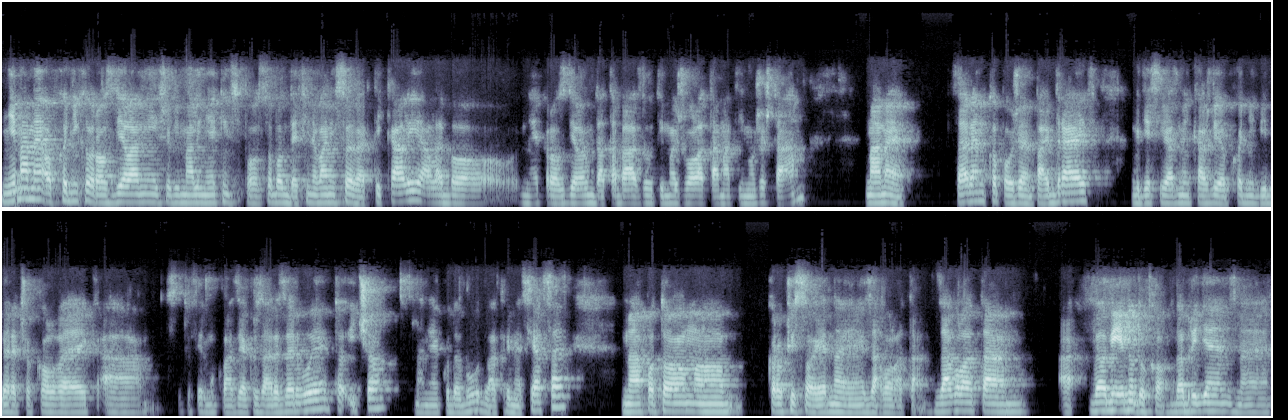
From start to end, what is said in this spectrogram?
nemáme obchodníkov rozdelených, že by mali nejakým spôsobom definovaný svoje vertikály alebo nejak rozdelenú databázu, ty môžeš volať tam a ty môžeš tam. Máme CRM, používame Pipedrive, kde si viac každý obchodník vybere čokoľvek a si tú firmu kvázi ako zarezervuje to ičo na nejakú dobu, 2-3 mesiace. No a potom krok číslo jedna je zavolať tam. Zavolať tam a veľmi jednoducho. Dobrý deň, sme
